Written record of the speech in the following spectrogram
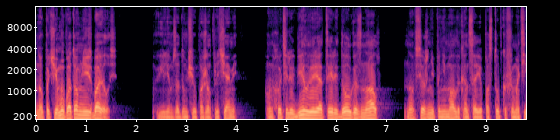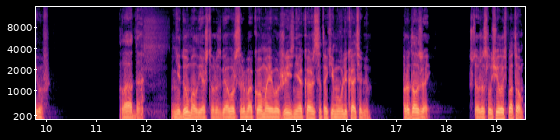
Но почему потом не избавилась? Уильям задумчиво пожал плечами. Он хоть и любил Вериотель долго знал, но все же не понимал до конца ее поступков и мотивов. «Ладно, не думал я, что разговор с рыбаком о его жизни окажется таким увлекательным. Продолжай. Что же случилось потом?»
